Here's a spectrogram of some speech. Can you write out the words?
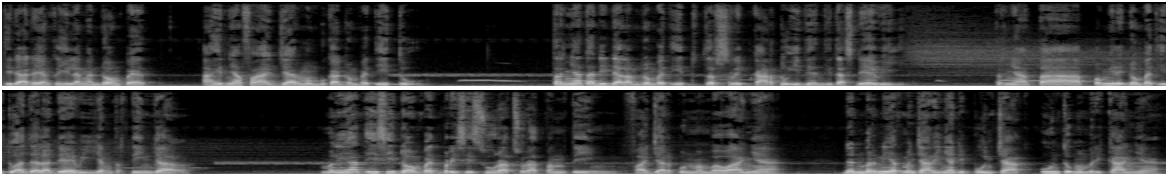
tidak ada yang kehilangan dompet. Akhirnya, Fajar membuka dompet itu. Ternyata di dalam dompet itu terselip kartu identitas Dewi. Ternyata pemilik dompet itu adalah Dewi yang tertinggal. Melihat isi dompet berisi surat-surat penting, Fajar pun membawanya dan berniat mencarinya di puncak untuk memberikannya.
